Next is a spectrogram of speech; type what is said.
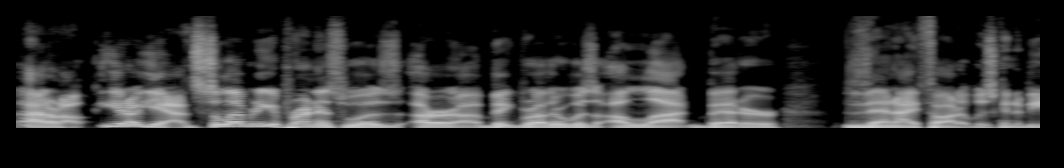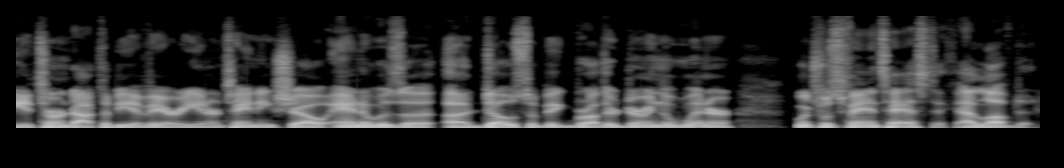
I don't know. You know, yeah, Celebrity Apprentice was, or uh, Big Brother was a lot better than I thought it was going to be. It turned out to be a very entertaining show, and it was a, a dose of Big Brother during the winter, which was fantastic. I loved it.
